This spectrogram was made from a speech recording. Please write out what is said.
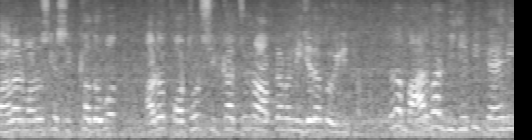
বাংলার মানুষকে শিক্ষা দেবো আরও কঠোর শিক্ষার জন্য আপনারা নিজেরা তৈরি থাকুন। বারবার বিজেপি কাহিনী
